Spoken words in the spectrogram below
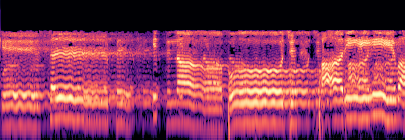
کے سر پہ اتنا بوجھ بھاری وا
